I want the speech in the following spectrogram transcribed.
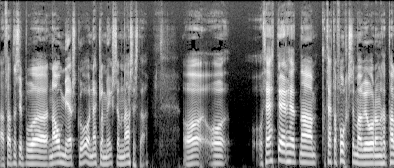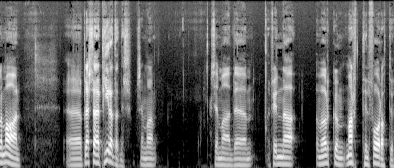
að þarna sé búið að ná mér sko og negla mig sem nasista. Og, og, og þetta er hérna þetta fólk sem við vorum að tala um á hann uh, blessaðar píratarnir sem að sem að um, finna mörgum margt til fóráttu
